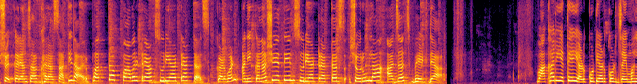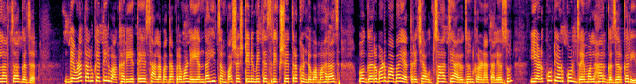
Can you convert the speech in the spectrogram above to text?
शेतकऱ्यांचा खरा साथीदार फक्त पॉवर ट्रॅक सूर्या ट्रॅक्टर्स. कळवण आणि कनाशी येथील सूर्या ट्रॅक्टर्स शोरूमला आजच भेट द्या. वाखारी येथे यडकोट यडकोट जय मल्हारचा गजर. देवळा तालुक्यातील वाखारी येथे सालाबादाप्रमाणे यंदाही चंपाषष्टीनिमित्त श्री क्षेत्र खंडोबा महाराज व गरबड बाबा यात्रेच्या उत्साहाचे आयोजन करण्यात आले असून यडकोट यडकोट जयमल्हार गजर करीत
